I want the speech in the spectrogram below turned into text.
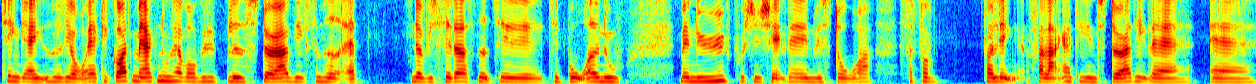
tænker jeg ikke yderligere over. Jeg kan godt mærke nu her, hvor vi er blevet større virksomhed, at når vi sætter os ned til, til bordet nu med nye potentielle investorer, så for, forlænger, forlanger de en større del af, af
